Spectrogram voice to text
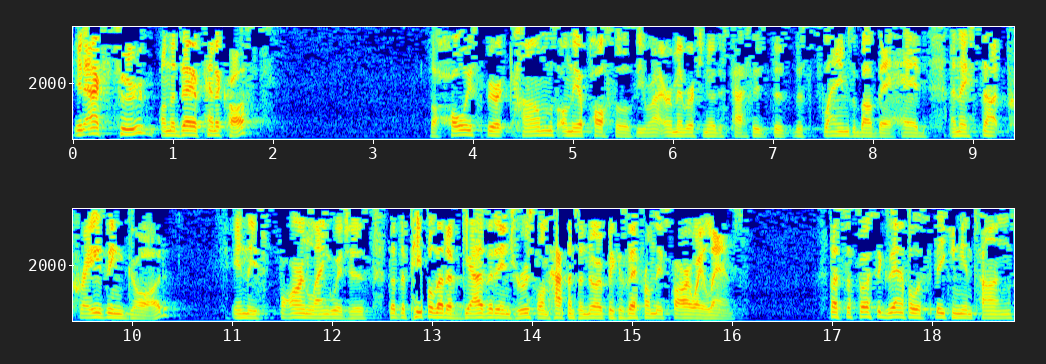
In Acts 2, on the day of Pentecost, the Holy Spirit comes on the apostles. You might remember if you know this passage, there's, there's flames above their head, and they start praising God in these foreign languages that the people that have gathered in Jerusalem happen to know because they're from these faraway lands. That's the first example of speaking in tongues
